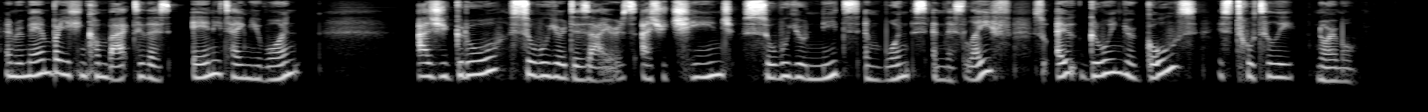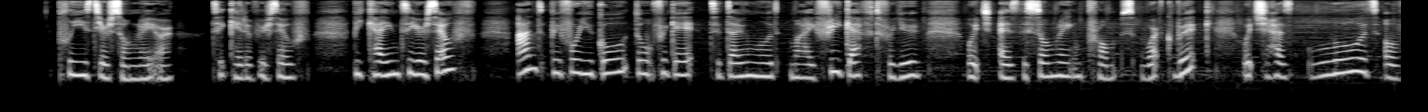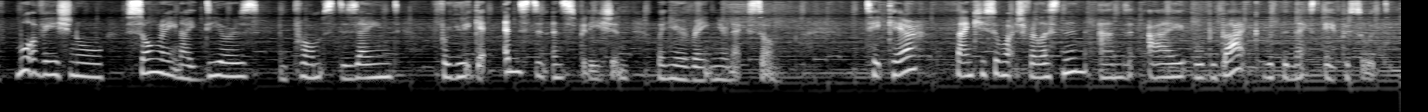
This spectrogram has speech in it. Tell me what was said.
And remember, you can come back to this anytime you want as you grow, so will your desires. As you change, so will your needs and wants in this life. So, outgrowing your goals is totally normal. Please, dear songwriter, take care of yourself. Be kind to yourself. And before you go, don't forget to download my free gift for you, which is the Songwriting Prompts Workbook, which has loads of motivational songwriting ideas and prompts designed for you to get instant inspiration when you're writing your next song. Take care. Thank you so much for listening, and I will be back with the next episode.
